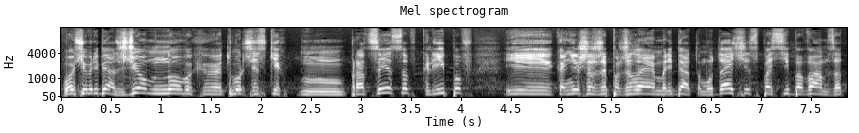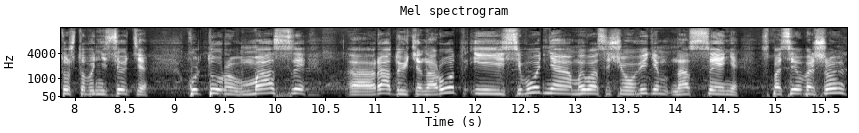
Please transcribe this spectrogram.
В общем, ребят, ждем новых творческих процессов, клипов. И, конечно же, пожелаем ребятам удачи. Спасибо вам за то, что вы несете культуру в массы, радуете народ. И сегодня мы вас еще увидим на сцене. Спасибо большое.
